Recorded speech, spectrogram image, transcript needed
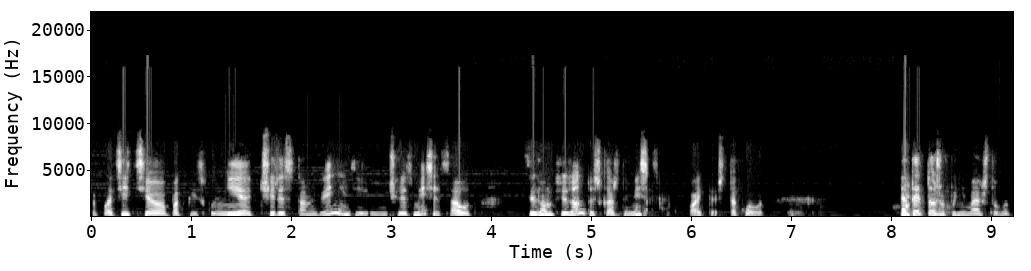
оплатить э, подписку. Не через там две недели, не через месяц, а вот сезон в сезон, то есть каждый месяц покупать. То есть такой вот. Это я тоже понимаю, что вот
